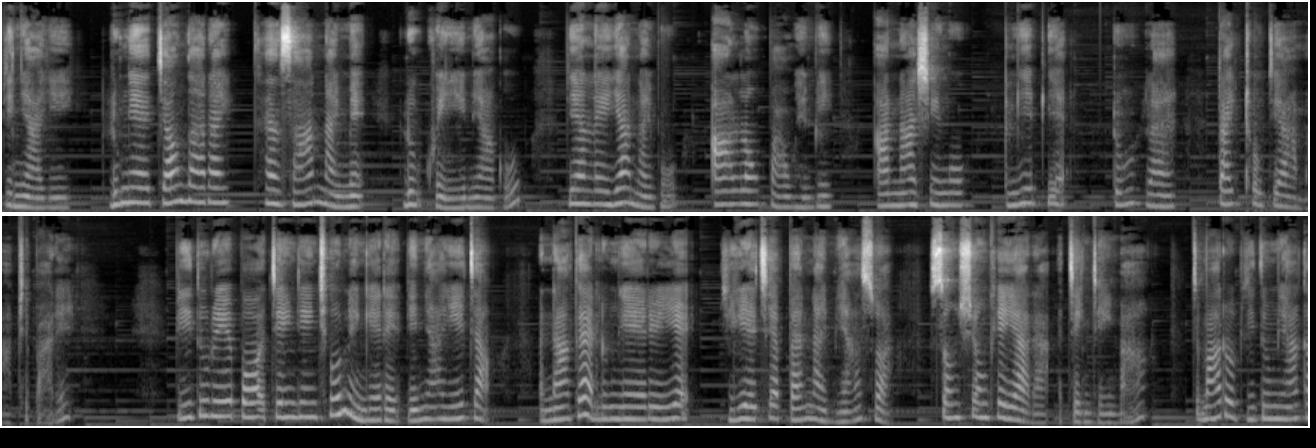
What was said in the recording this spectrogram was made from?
ပညာရေးလူငယ်ကျောင်းသားတိုင်းခံစားနိုင်မဲ့လူခွင့်ရေးများကို ပြန်လည်ရနိုင်ဖို့အားလုံးပါဝင်ပြီးအာနာရှင်ကိုအမြင့်ပြတ်တွန်းလှန်တိုက်ထုတ်ကြရမှာဖြစ်ပါတယ်။ ပြည်သူတွေအပေါ်အကြိမ်ကြိမ်ချိုးနှင်ခဲ့တဲ့ပညာရေးကြောင့်အနာဂတ်လူငယ်တွေရဲ့ရည်ရွယ်ချက်ပန်းနိုင်များစွာဆုံးရှုံးခဲ့ရတာအကြိမ်ကြိမ်ပါ။ကျမတို့ပြည်သူများက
